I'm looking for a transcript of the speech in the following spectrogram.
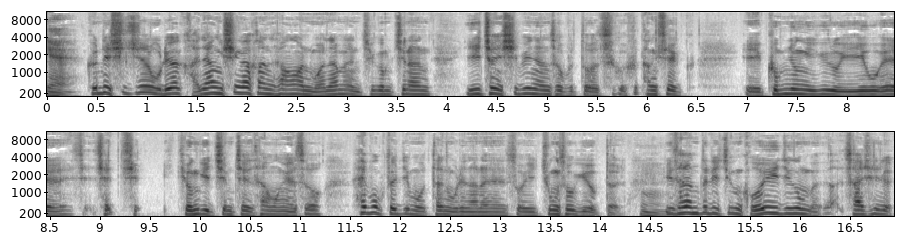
예. 그런데 실제로 우리가 가장 심각한 상황은 뭐냐면 지금 지난 2012년서부터 그 당시에 금융위기 이후에 경기 침체 상황에서 회복되지 못한 우리나라의 소위 중소기업들 음. 이 사람들이 지금 거의 지금 사실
